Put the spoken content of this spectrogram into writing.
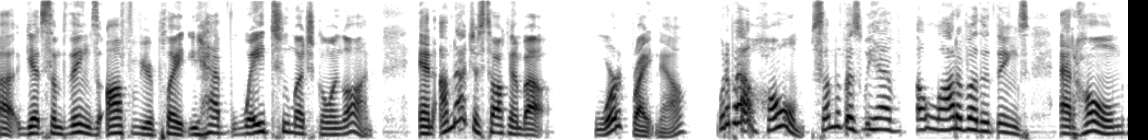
uh, get some things off of your plate. You have way too much going on. And I'm not just talking about work right now. What about home? Some of us, we have a lot of other things at home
